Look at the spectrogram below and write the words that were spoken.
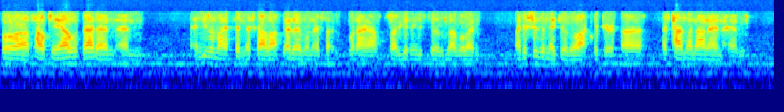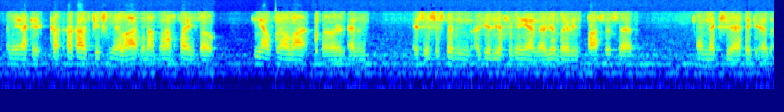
for uh, helping me out with that and, and and even my fitness got a lot better when I when I um, started getting used to the level, and my decision making was a lot quicker uh, as time went on. And, and I mean, I could Kaká's teaching me a lot when I'm when I'm playing, so he helped me a lot. So, and it's it's just been a good year for me and a good learning process. And, and next year, I think it'll,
